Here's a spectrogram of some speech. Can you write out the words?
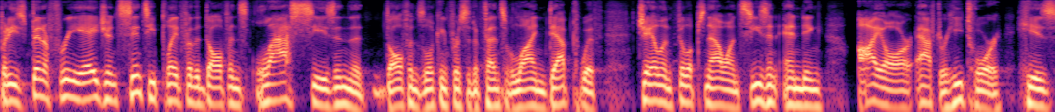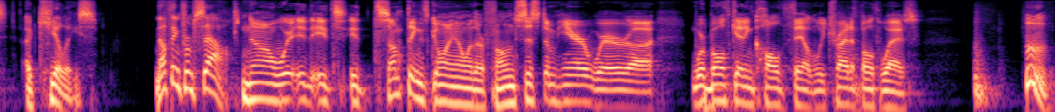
but he's been a free agent since he played for the Dolphins last season. The Dolphins looking for some defensive line depth with Jaelan Phillips now on season ending IR after he tore his Achilles. Nothing from Sal. No, it, it's it, something's going on with our phone system here where uh, we're both getting called failed. We tried it both ways. Hmm.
